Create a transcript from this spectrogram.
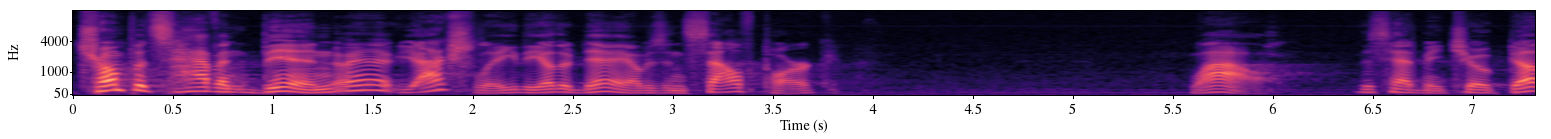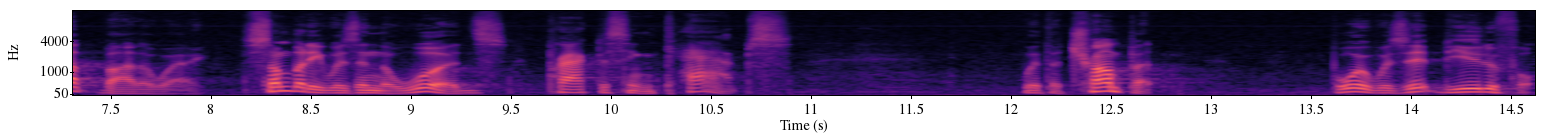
trumpets haven't been. Eh, actually, the other day I was in South Park. Wow, this had me choked up, by the way somebody was in the woods practicing taps with a trumpet. Boy, was it beautiful.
